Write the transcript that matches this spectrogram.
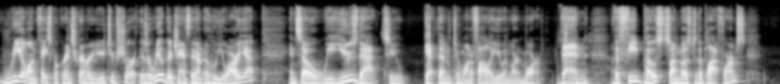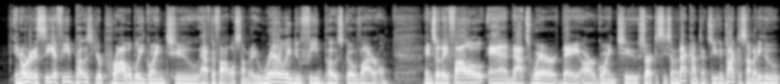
reel on Facebook or Instagram or your YouTube short, there's a real good chance they don't know who you are yet. And so we use that to get them to want to follow you and learn more. Then the feed posts on most of the platforms. In order to see a feed post, you're probably going to have to follow somebody. Rarely do feed posts go viral. And so they follow, and that's where they are going to start to see some of that content. So you can talk to somebody who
